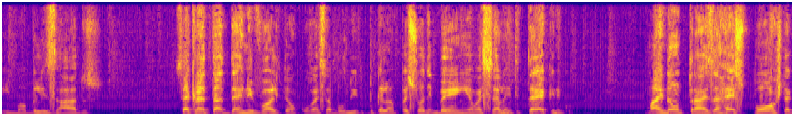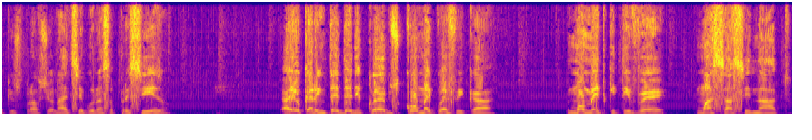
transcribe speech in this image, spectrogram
imobilizados. Secretário Dernivoli tem uma conversa bonita, porque ele é uma pessoa de bem, é um excelente técnico. Mas não traz a resposta que os profissionais de segurança precisam. Aí eu quero entender de Klebs, como é que vai ficar no momento que tiver um assassinato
